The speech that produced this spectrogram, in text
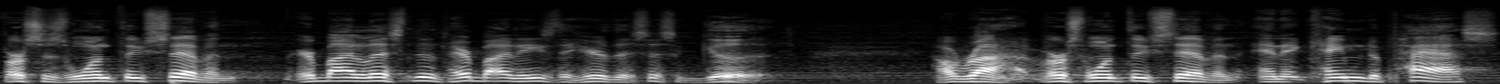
verses 1 through 7. Everybody listening? Everybody needs to hear this. This is good. All right, verse 1 through 7. And it came to pass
